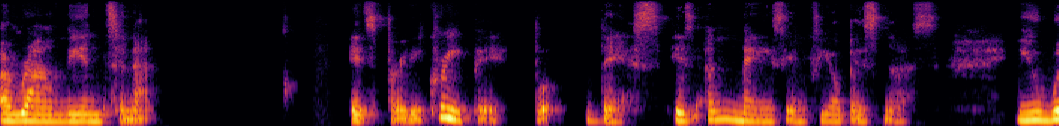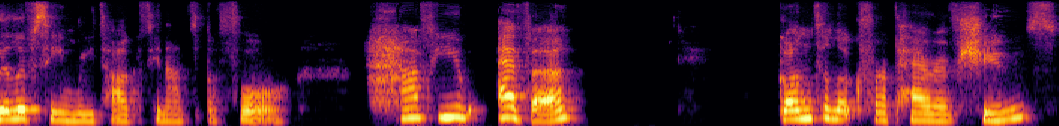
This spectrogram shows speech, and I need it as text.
around the internet. It's pretty creepy, this is amazing for your business. You will have seen retargeting ads before. Have you ever gone to look for a pair of shoes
